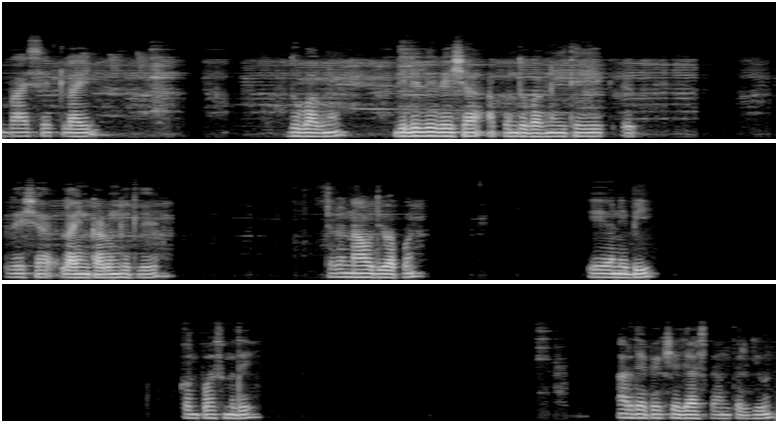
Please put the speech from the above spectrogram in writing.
बायसेक्ट लाईन दुभागणं. दिलेली रेषा आपण दुभागणं. इथे एक रेषा लाईन काढून घेतली आहे. त्याला नाव देऊ आपण. ए आणि बी. कंपासमध्ये अर्ध्यापेक्षा जास्त अंतर घेऊन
